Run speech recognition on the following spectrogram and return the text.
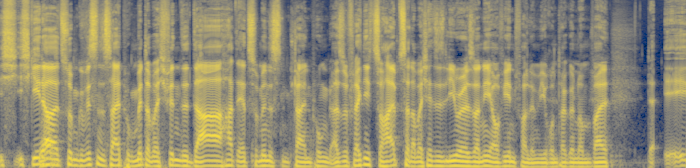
Ich, ich gehe Ja. da zu einem gewissen Zeitpunkt mit, aber ich finde, da hat er zumindest einen kleinen Punkt. Also vielleicht nicht zur Halbzeit, aber ich hätte Leroy Sané auf jeden Fall irgendwie runtergenommen, weil äh,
